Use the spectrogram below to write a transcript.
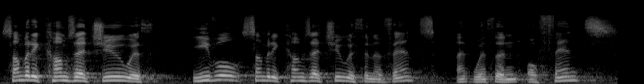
Somebody comes at you with evil, somebody comes at you with an offense, with an offense,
